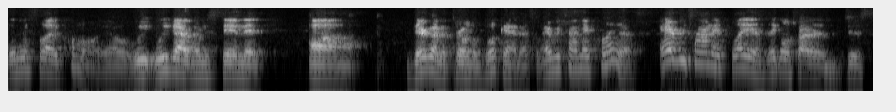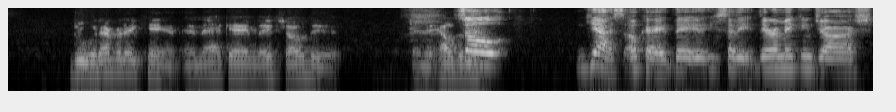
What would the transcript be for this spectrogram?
and it's like, come on, yo, we we got to understand that uh, they're gonna throw the book at us every time they play us. Every time they play us, they're gonna try to just do whatever they can. And that game, they sure did, and they held them in. So, yes, okay. They he said they were making Josh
